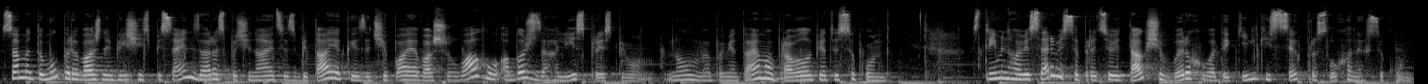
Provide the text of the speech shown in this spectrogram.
Саме тому переважна більшість пісень зараз починається з біта, який зачіпає вашу увагу або ж взагалі з приспівом. Ну, ми пам'ятаємо правило 5 секунд. Стрімінгові сервіси працюють так, щоб вирахувати кількість цих прослуханих секунд.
